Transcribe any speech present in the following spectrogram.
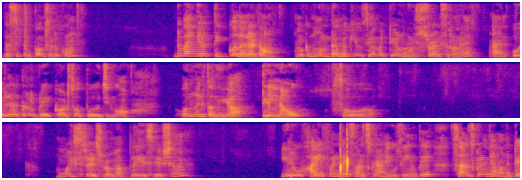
ജസ്റ്റ് ടു പംസ് എടുക്കും. ഇത് ഭയങ്കര തിക്കൊന്നുമല്ല കേട്ടോ. നമുക്ക് മോർണിംഗ് ടൈമിലൊക്കെ യൂസ് ചെയ്യാൻ പറ്റിയ ഒരു മോയ്സ്ചറൈസറാണ് ആൻഡ് ഒരു തരത്തിലുള്ള ബ്രേക്ക് ഔട്ട്സോ പേർജിങ്ങോ ഒന്നും എനിക്ക് തന്നില്ല till now so moisturiser apply ചെയ്ത ശേഷം ഈ ഒരു ഹൈഫന്റെ സൺസ്ക്രീൻ ആണ് യൂസ് ചെയ്യുന്നത്. സൺസ്ക്രീൻ ഞാൻ വന്നിട്ട്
